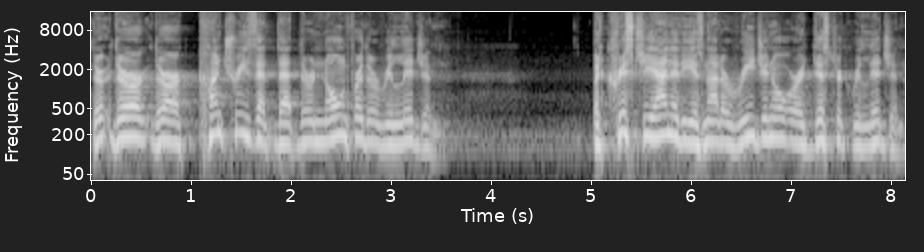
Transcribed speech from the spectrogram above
There, there, are, there are countries that, that they're known for their religion. But Christianity is not a regional or a district religion.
